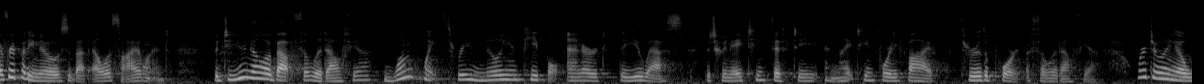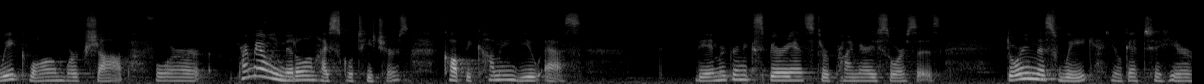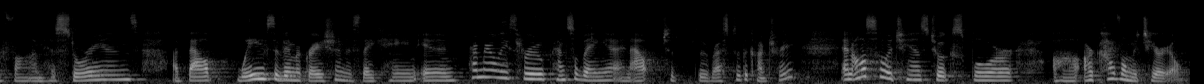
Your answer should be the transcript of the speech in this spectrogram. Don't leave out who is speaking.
Speaker 1: Everybody knows about Ellis Island, but do you know about Philadelphia? 1.3 million people entered the U.S. between 1850 and 1945 through the port of Philadelphia. We're doing a week-long workshop for primarily middle and high school teachers called Becoming U.S., the immigrant experience through primary sources. During this week, you'll get to hear from historians about waves of immigration as they came in primarily through Pennsylvania and out to the rest of the country, and also a chance to explore uh, archival material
